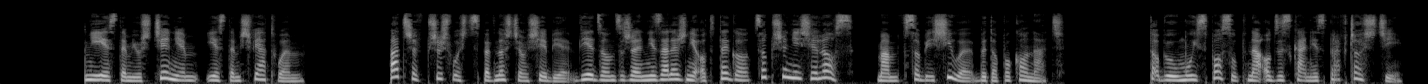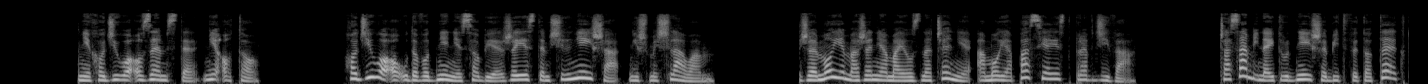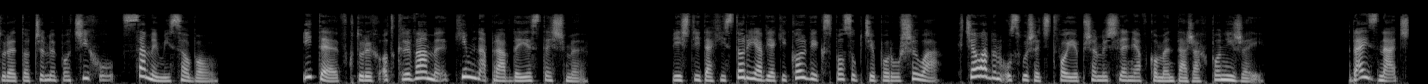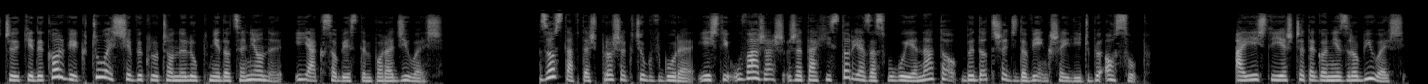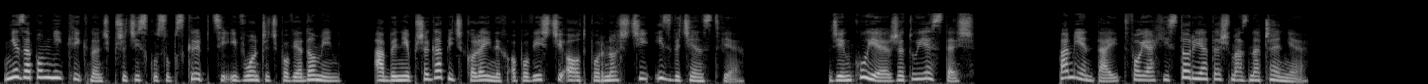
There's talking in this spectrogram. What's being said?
Nie jestem już cieniem, jestem światłem. Patrzę w przyszłość z pewnością siebie, wiedząc, że niezależnie od tego, co przyniesie los, mam w sobie siłę, by to pokonać. To był mój sposób na odzyskanie sprawczości. Nie chodziło o zemstę, nie o to. Chodziło o udowodnienie sobie, że jestem silniejsza, niż myślałam. Że moje marzenia mają znaczenie, a moja pasja jest prawdziwa. Czasami najtrudniejsze bitwy to te, które toczymy po cichu, z samymi sobą. I te, w których odkrywamy, kim naprawdę jesteśmy. Jeśli ta historia w jakikolwiek sposób Cię poruszyła, chciałabym usłyszeć Twoje przemyślenia w komentarzach poniżej. Daj znać, czy kiedykolwiek czułeś się wykluczony lub niedoceniony i jak sobie z tym poradziłeś. Zostaw też proszę kciuk w górę, jeśli uważasz, że ta historia zasługuje na to, by dotrzeć do większej liczby osób. A jeśli jeszcze tego nie zrobiłeś, nie zapomnij kliknąć przycisku subskrypcji i włączyć powiadomień, aby nie przegapić kolejnych opowieści o odporności i zwycięstwie. Dziękuję, że tu jesteś. Pamiętaj, Twoja historia też ma znaczenie.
